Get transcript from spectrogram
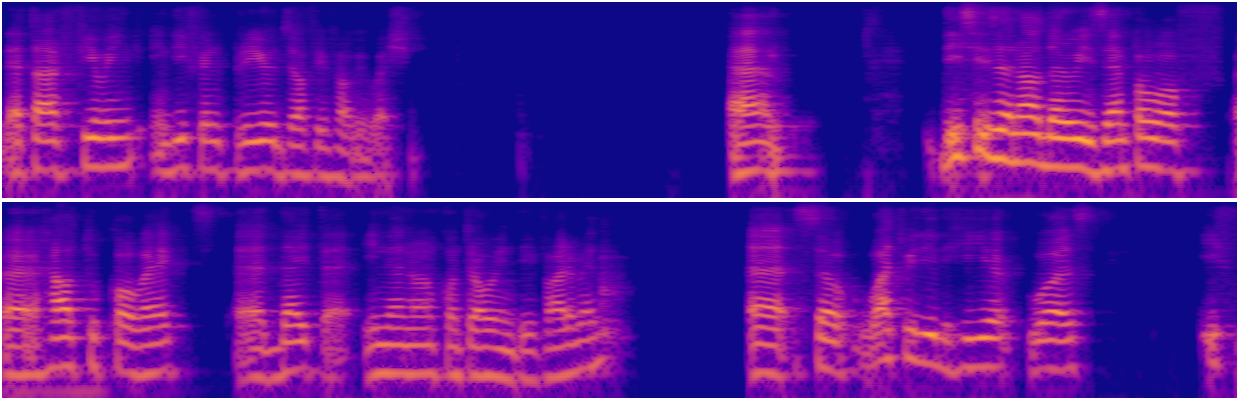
that are filling in different periods of evaluation. Um, this is another example of uh, how to collect uh, data in a non-controlling environment. Uh, so what we did here was if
